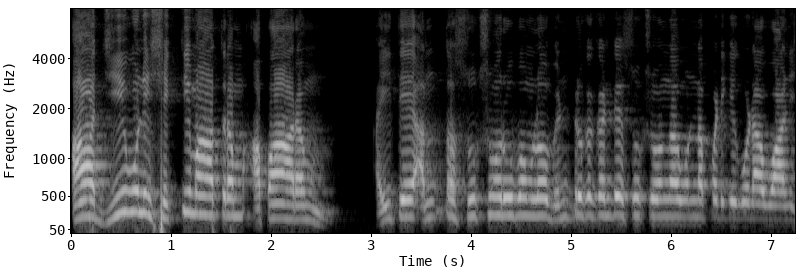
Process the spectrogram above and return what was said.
ఆ జీవుని శక్తి మాత్రం అపారం. అయితే అంత సూక్ష్మ రూపంలో వెంట్రుక కంటే సూక్ష్మంగా ఉన్నప్పటికీ కూడా వాని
